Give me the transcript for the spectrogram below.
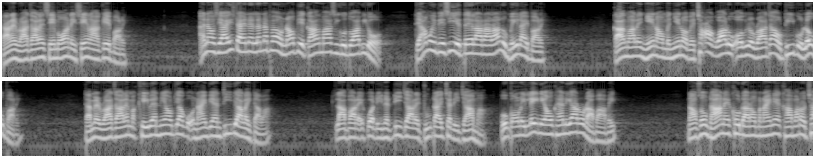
ဒါနဲ့ရာဂျာလည်းစင်မောကနေဆင်းလာခဲ့ပါတယ်အနောက်ဆရာကြီးစတိုင်နဲ့လက်နှစ်ဖက်ကိုနောက်ပြကားသမားစီကိုသွားပြီးတော့တရားမဝင်ပစ္စည်းတွေတဲလာတာလားလို့မေးလိုက်ပါတယ်ကားသမားလည်းညင်းအောင်မညင်းတော့ပဲချာကွာလို့អော်ပြီးတော့ရာဂျာကိုတီးဖို့လုပ်ပါတယ်ဒါမဲ့ရာဂျာလည်းမခေပဲနှစ်ယောက်တယောက်ကိုအနိုင်ပြန်တီးပြလိုက်တာပါလာပါတဲ့အကွက်တွေနဲ့တီးကြတဲ့ဒူးတိုက်ချက်တွေကြားမှာဟိုကောင်တွေလိမ့်နေအောင်ခံရတော့တာပါပဲ နောက်ဆုံးဓာတ်နဲ့ခုတ်တာတော့မနိုင်တဲ့အခါမှာတော့ချ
